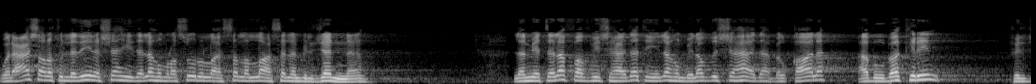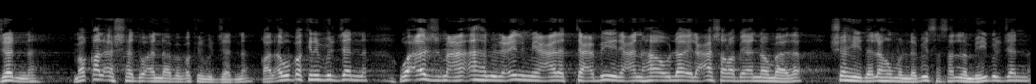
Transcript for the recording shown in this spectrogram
والعشرة الذين شهد لهم رسول الله صلى الله عليه وسلم بالجنة لم يتلفظ في شهادته لهم بلفظ الشهادة بل قال أبو بكر في الجنة. ما قال أشهد أن أبا بكر في الجنة؟ قال أبو بكر في الجنة. وأجمع أهل العلم على التعبير عن هؤلاء العشرة بأنه ماذا؟ شهد لهم النبي صلى الله عليه وسلم به بالجنة.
